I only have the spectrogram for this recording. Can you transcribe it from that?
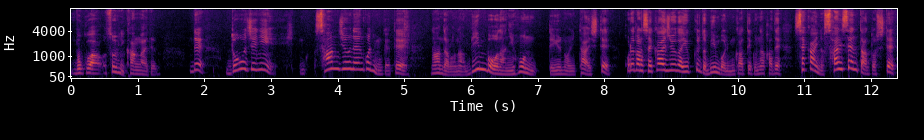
僕はそういうふうに考えてる。で同時に30年後に向けてなんだろうな貧乏な日本っていうのに対してこれから世界中がゆっくりと貧乏に向かっていく中で世界の最先端として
